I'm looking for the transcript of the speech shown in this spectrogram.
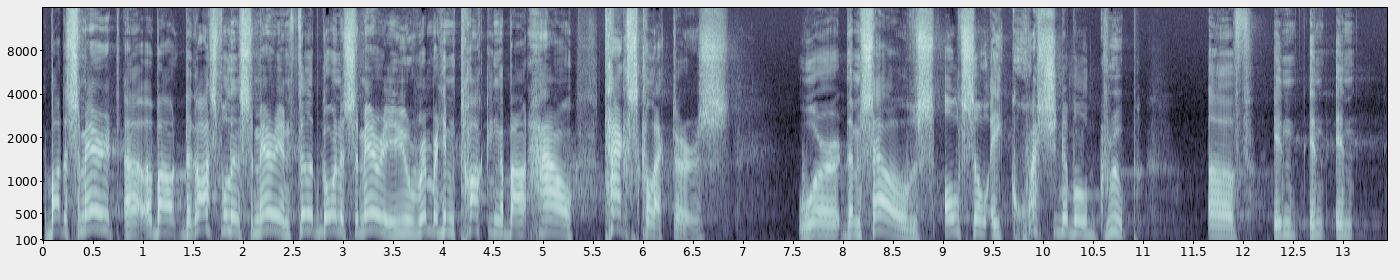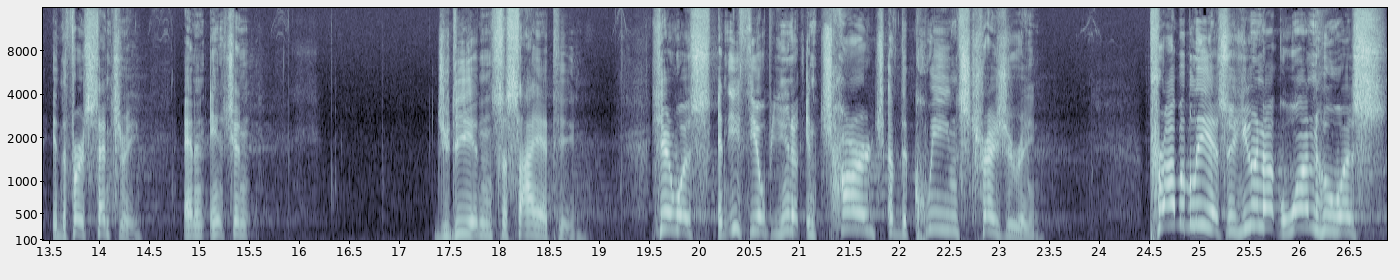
about the, Samari- uh, about the gospel in Samaria and Philip going to Samaria, you remember him talking about how tax collectors were themselves also a questionable group of in, in, in, in the first century and in ancient Judean society. Here was an Ethiopian eunuch in charge of the queen's treasury. Probably as a eunuch, one who was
